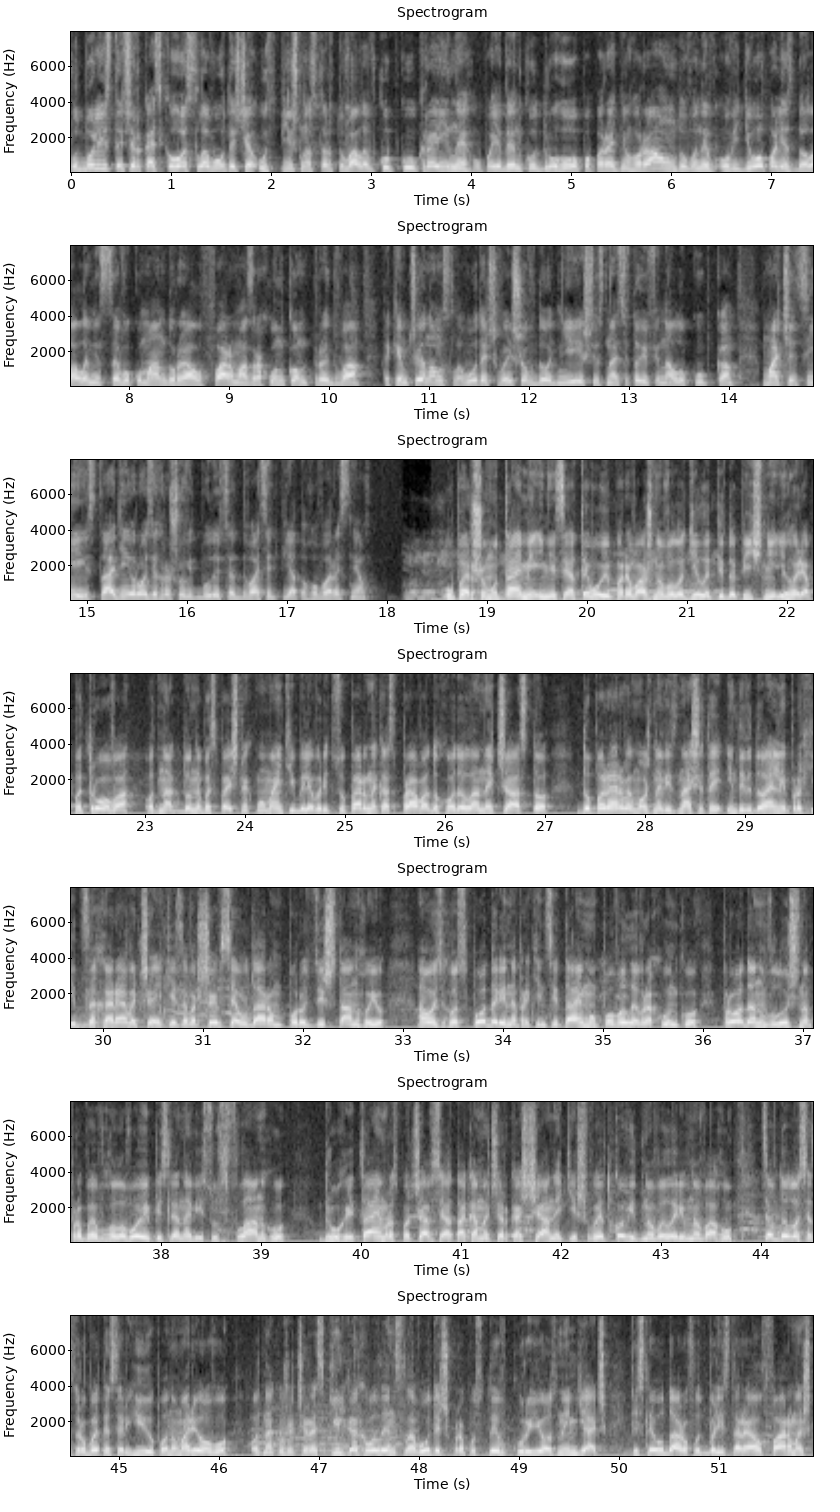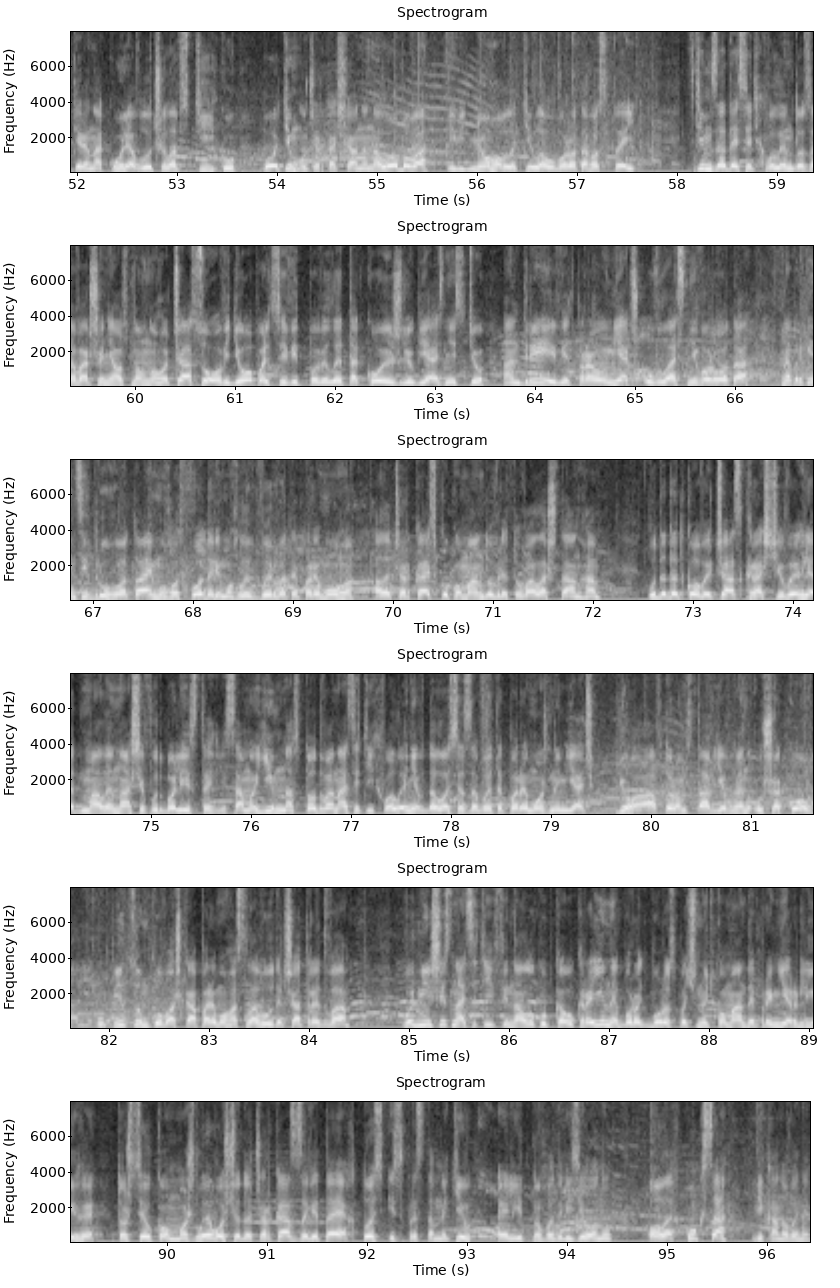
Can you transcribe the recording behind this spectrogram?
Футболісти Черкаського Славутича успішно стартували в Кубку України. У поєдинку другого попереднього раунду вони в Овідіополі здолали місцеву команду Реал Фарма з рахунком 3-2. Таким чином, Славутич вийшов до однієї 16-ї фіналу Кубка. Матчі цієї стадії розіграшу відбудуться 25 вересня. У першому таймі ініціативою переважно володіли підопічні Ігоря Петрова. Однак до небезпечних моментів біля воріт суперника справа доходила нечасто. До перерви можна відзначити індивідуальний прохід Захаревича, який завершився ударом поруч зі штангою. А ось господарі наприкінці тайму повели в рахунку. Продан влучно пробив головою після навісу з флангу. Другий тайм розпочався атаками черкащан, які швидко відновили рівновагу. Це вдалося зробити Сергію Пономарьову. Однак уже через кілька хвилин Славутич пропустив курйозний м'яч. Після удару футболіста Реал Фарми шкіряна куля влучила в стійку. Потім у черкащанина Лобова і від нього влетіла у ворота гостей. Втім, за 10 хвилин до завершення основного часу овідіопольці відповіли такою ж люб'язністю. Андрієв відправив м'яч у власні ворота. Наприкінці другого тайму господарі могли вирвати перемогу, але черкаську команду врятувала штанга. У додатковий час кращий вигляд мали наші футболісти, і саме їм на 112-й хвилині вдалося забити переможний м'яч. Його автором став Євген Ушаков. У підсумку важка перемога Славутича 3-2. В одній 16-й фіналу Кубка України боротьбу розпочнуть команди прем'єр-ліги. Тож цілком можливо, що до Черкас завітає хтось із представників елітного дивізіону. Олег Кукса, Віка Новини.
